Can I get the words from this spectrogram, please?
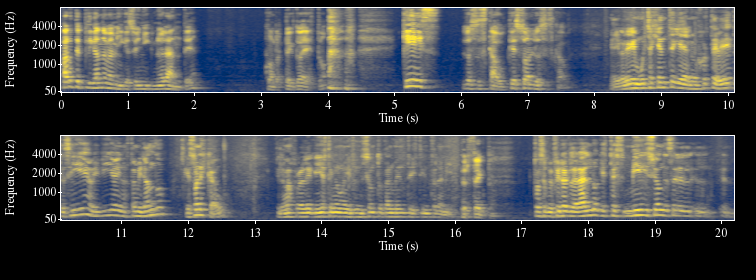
parte explicándome a mí, que soy un ignorante con respecto a esto. ¿Qué es los scouts? ¿Qué son los scouts? Yo creo que hay mucha gente que a lo mejor te ve, te sigue hoy día y nos está mirando, que son scouts. Y lo más probable es que ellos tengan una definición totalmente distinta a la mía. Perfecto. Entonces prefiero aclararlo, que esta es mi visión de, ser el- el- el-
